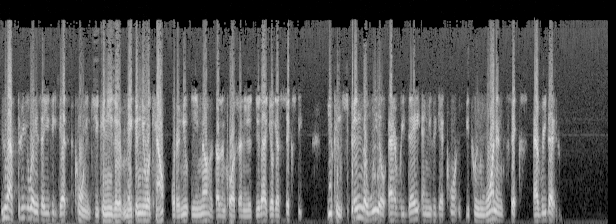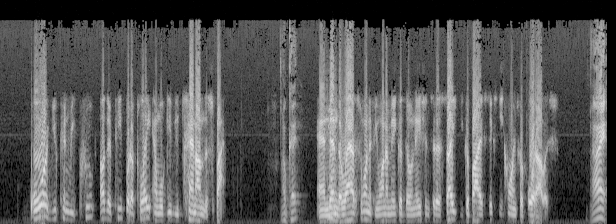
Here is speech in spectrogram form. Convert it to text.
you have three ways that you can get coins. You can either make a new account with a new email. It doesn't cost anything to do that. You'll get 60. You can spin the wheel every day, and you could get coins between 1 and 6 every day. Or you can recruit other people to play, and we'll give you 10 on the spot. Okay. And then the last one, if you want to make a donation to the site, you could buy 60 coins for $4. All right,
